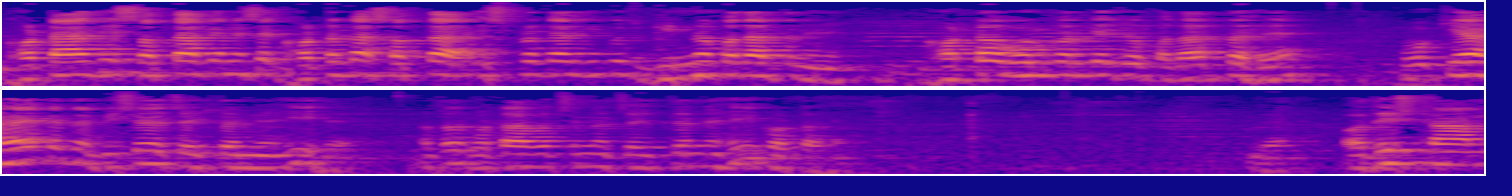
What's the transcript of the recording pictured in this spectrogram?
घटादि सत्ता कहने से घट का सत्ता इस प्रकार की कुछ भिन्न पदार्थ नहीं है। घट बोल करके जो पदार्थ है, वो क्या है? कहते हैं विषय चैतन्य ही है। अर्थात घटावचिन्न चैतन्य ही घट है। अधिष्ठान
